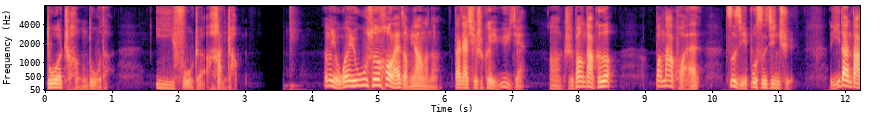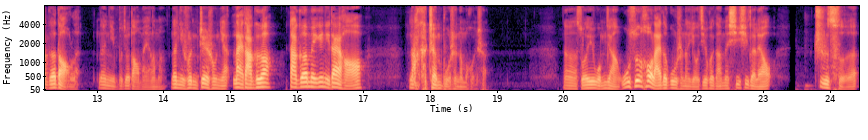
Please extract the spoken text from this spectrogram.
多程度的依附着汉朝。那么有关于乌孙后来怎么样了呢？大家其实可以预见啊，只傍大哥，傍大款，自己不思进取。一旦大哥倒了，那你不就倒霉了吗？那你说你这时候你赖大哥，大哥没给你带好，那可真不是那么回事那所以我们讲乌孙后来的故事呢，有机会咱们细细的聊。至此，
